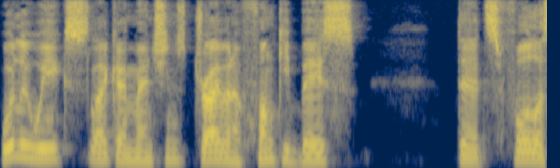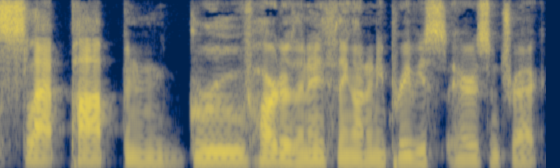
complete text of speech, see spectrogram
Willie Weeks, like I mentioned, driving a funky bass that's full of slap pop and groove harder than anything on any previous Harrison track.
